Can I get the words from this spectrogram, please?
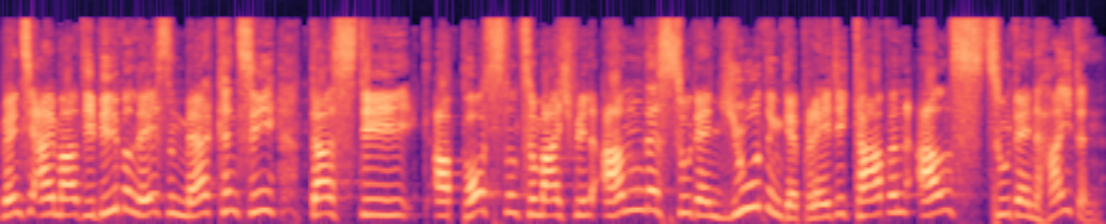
Wenn Sie einmal die Bibel lesen, merken Sie, dass die Apostel zum Beispiel anders zu den Juden gepredigt haben als zu den Heiden.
